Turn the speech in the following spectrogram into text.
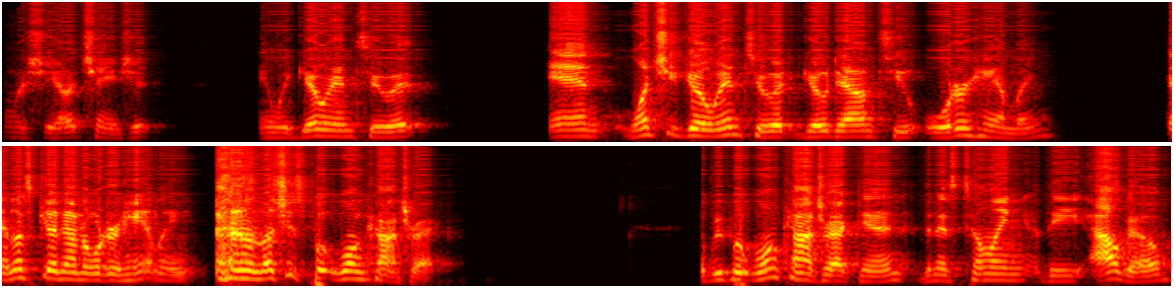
I'm going to show you how to change it. And we go into it. And once you go into it, go down to order handling. And let's go down to order handling. let's just put one contract. If we put one contract in, then it's telling the algo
